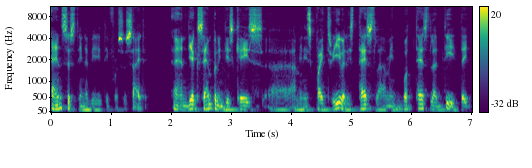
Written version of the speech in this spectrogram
and sustainability for society. And the example in this case, uh, I mean, it's quite trivial. It's Tesla. I mean, what Tesla did, they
